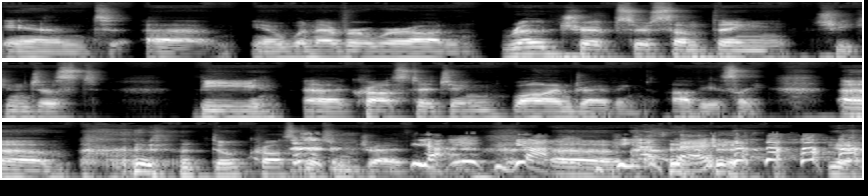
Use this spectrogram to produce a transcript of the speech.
and uh, you know whenever we're on road trips or something she can just be uh, cross stitching while I'm driving, obviously. Um, don't cross stitch and drive. yeah, yeah. Uh, PSA. yeah.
